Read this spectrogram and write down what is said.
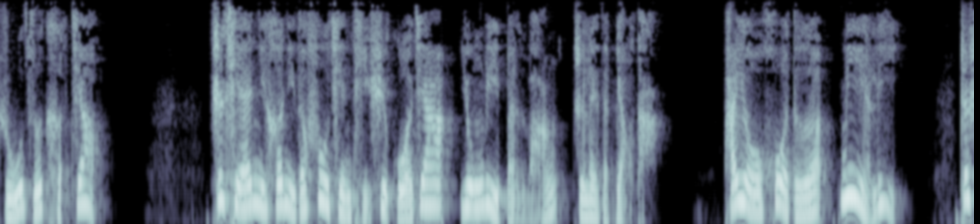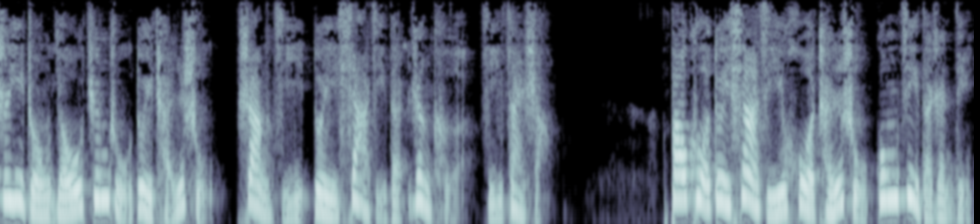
孺子可教”，之前你和你的父亲体恤国家、拥立本王之类的表达，还有获得灭力，这是一种由君主对臣属。上级对下级的认可及赞赏，包括对下级或臣属功绩的认定，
